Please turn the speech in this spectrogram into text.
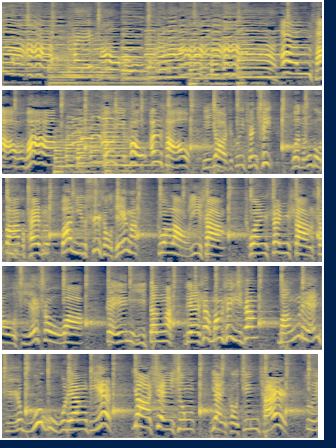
啊？黑头啊！恩嫂啊，走以后恩嫂，你要是归天气，我能够搭个牌子，把你的尸首亭啊，装老衣裳，穿身上，手鞋手袜，给你蹬啊，脸上蒙上一张蒙脸纸，五谷两碟，压前胸，咽口金钱儿，嘴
